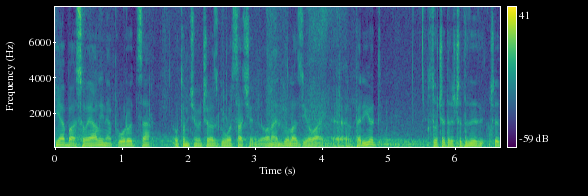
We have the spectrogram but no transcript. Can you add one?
Jabasova i Alina porodca, o tom ćemo večeras govoriti, sad će onaj, dolazi ovaj e, period, 144,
